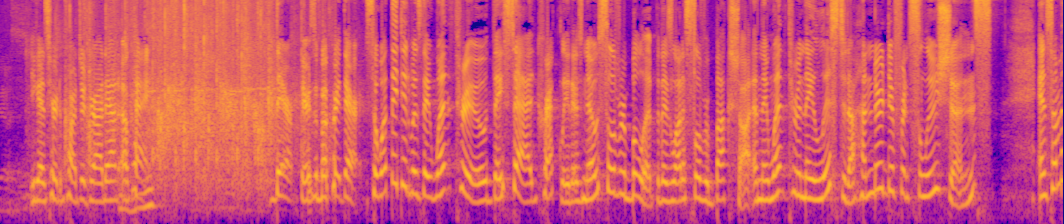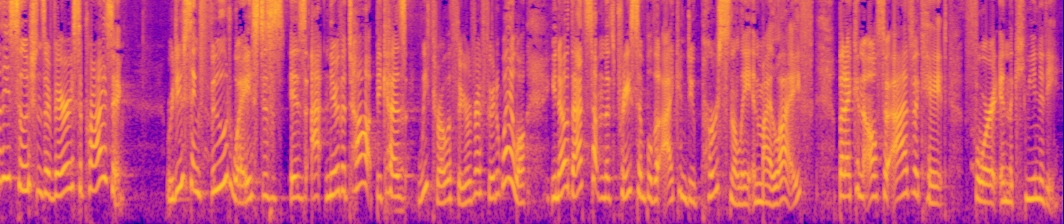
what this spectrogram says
Yes. You guys heard of Project Drawdown? Okay. Mm-hmm. There, there's a book right there. So, what they did was they went through, they said correctly, there's no silver bullet, but there's a lot of silver buckshot. And they went through and they listed 100 different solutions. And some of these solutions are very surprising. Reducing food waste is, is near the top because we throw a third of our food away. Well, you know, that's something that's pretty simple that I can do personally in my life, but I can also advocate for it in the community.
